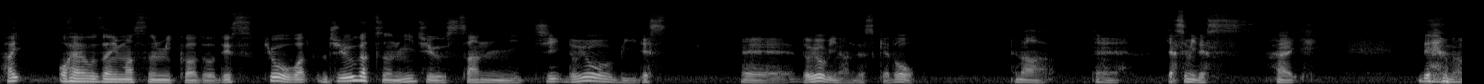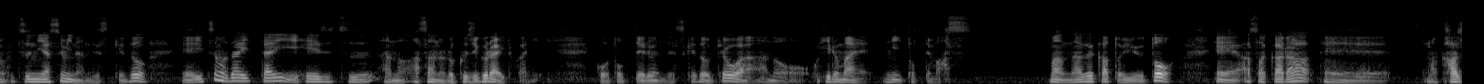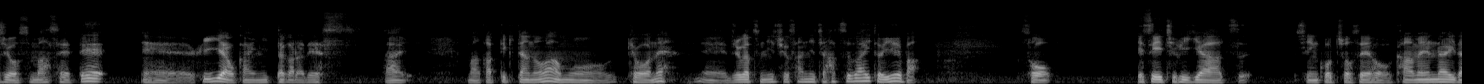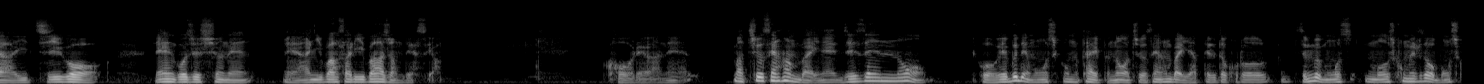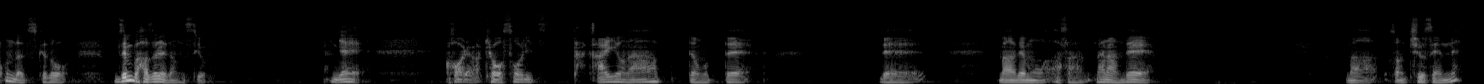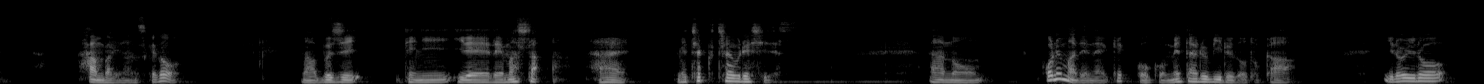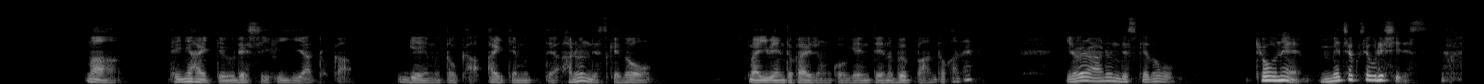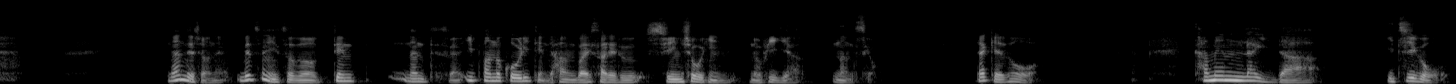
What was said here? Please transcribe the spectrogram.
はい。おはようございます。ミカドです。今日は10月23日土曜日です。えー、土曜日なんですけど、まあ、えー休みです。はい。で、まあ、普通に休みなんですけど、えーいつもだいたい平日、あの、朝の6時ぐらいとかに、こう、撮ってるんですけど、今日は、あの、お昼前に撮ってます。まあ、なぜかというと、えー朝から、えーまあ、家事を済ませて、えーフィギュアを買いに行ったからです。はい。まあ、買ってきたのはもう今日ね、えー10月23日発売といえば、そう、SH フィギュアーツ、真骨頂製法仮面ライダー1号、ね、50周年、えーアニバーサリーバージョンですよ。これはね、まあ、抽選販売ね、事前の、こう、ウェブで申し込むタイプの抽選販売やってるところ、全部申し申し込めると申し込んだんですけど、全部外れたんですよ。で、これは競争率高いよなって思って、で、まあでも朝並んで、まあその抽選ね、販売なんですけど、まあ無事手に入れれました。はい。めちゃくちゃ嬉しいです。あの、これまでね、結構こうメタルビルドとか、いろいろ、まあ、手に入って嬉しいフィギュアとか、ゲームとかアイテムってあるんですけど、まあイベント会場のこう限定の物販とかね、いろいろあるんですけど、今日ね、めちゃくちゃ嬉しいです。なんでしょうね。別にその、店、なんていうんですか、一般の小売店で販売される新商品のフィギュアなんですよ。だけど、仮面ライダー1号っ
